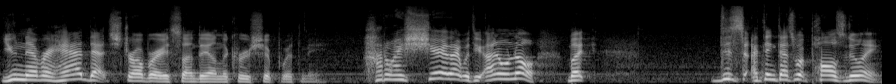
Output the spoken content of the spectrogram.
you never had that strawberry sundae on the cruise ship with me. How do I share that with you? I don't know. But this I think that's what Paul's doing.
